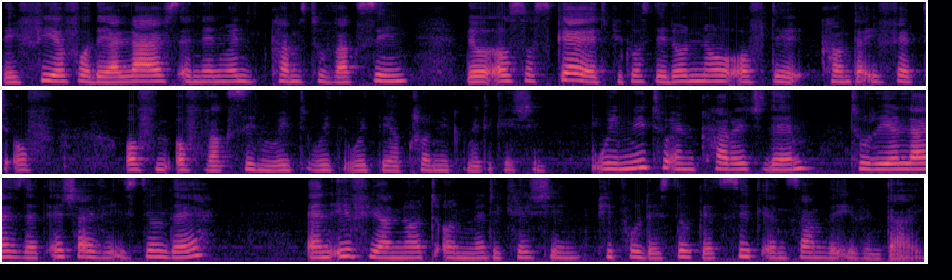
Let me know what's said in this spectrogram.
they fear for their lives. And then when it comes to vaccine, they're also scared because they don't know of the counter effect of, of, of vaccine with, with, with their chronic medication. We need to encourage them to realize that HIV is still there. And if you are not on medication, people, they still get sick and some, they even die.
